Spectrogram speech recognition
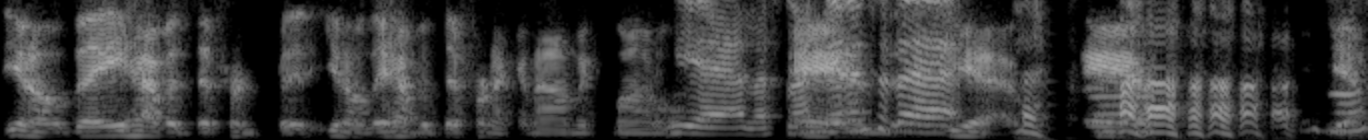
you know they have a different, you know, they have a different economic model. Yeah, let's not get into that. Yeah, and, yeah,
